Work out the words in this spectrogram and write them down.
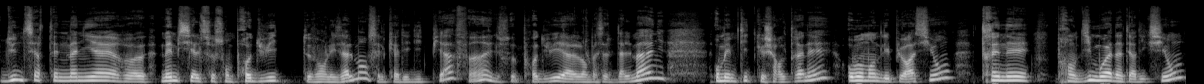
d'une certaine manière, euh, même si elles se sont produites devant les Allemands, c'est le cas d'Edith Piaf, hein, elle se produit à l'ambassade d'Allemagne, au même titre que Charles Trenet, au moment de l'épuration. Trenet prend dix mois d'interdiction.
